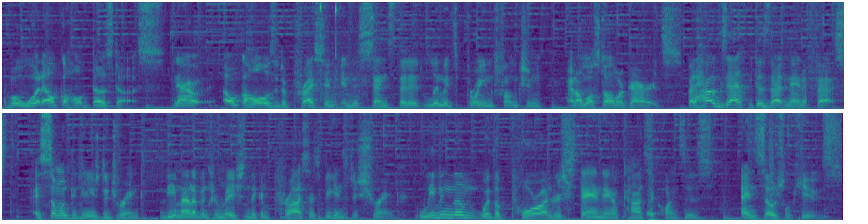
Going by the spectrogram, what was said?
about what alcohol does to us. Now, alcohol is a depressant in the sense that it limits brain function in almost all regards. But how exactly does that manifest? As someone continues to drink, the amount of information they can process begins to shrink, leaving them with a poor understanding of consequences and social cues.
